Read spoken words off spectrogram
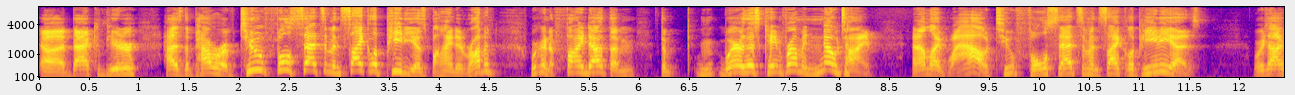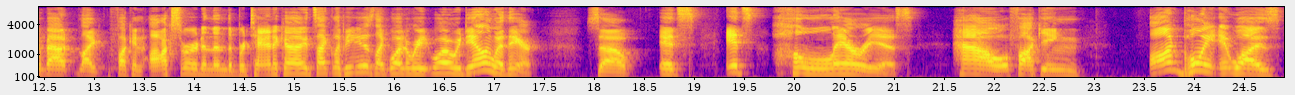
uh, bat computer has the power of two full sets of encyclopedias behind it, Robin. We're gonna find out the the where this came from in no time. And I'm like, wow, two full sets of encyclopedias. We're talking about like fucking Oxford and then the Britannica encyclopedias. Like, what are we what are we dealing with here? So it's it's hilarious how fucking on point it was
